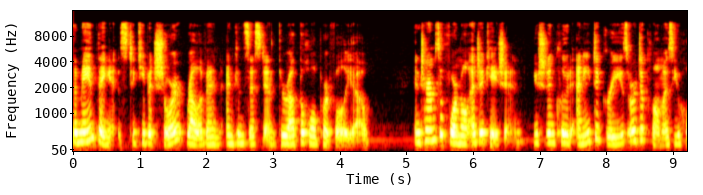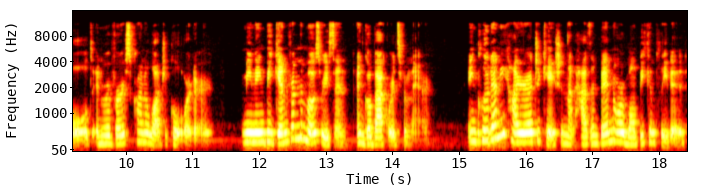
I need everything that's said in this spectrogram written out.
The main thing is to keep it short, relevant, and consistent throughout the whole portfolio. In terms of formal education, you should include any degrees or diplomas you hold in reverse chronological order meaning begin from the most recent and go backwards from there. Include any higher education that hasn't been or won't be completed.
